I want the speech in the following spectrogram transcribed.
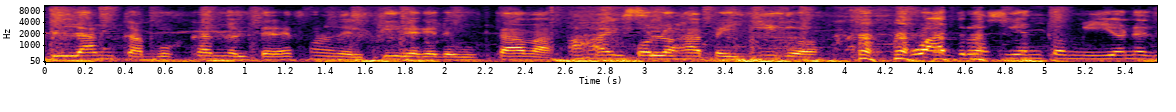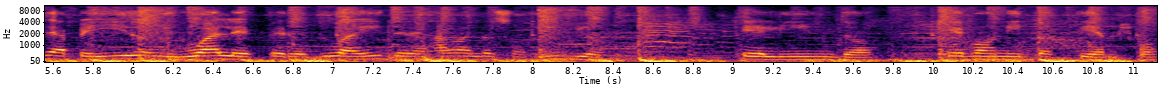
blancas buscando el teléfono del pibe que te gustaba Ay, por sí. los apellidos. 400 millones de apellidos iguales, pero tú ahí te dejabas los ojillos. Qué lindo, qué bonitos tiempos.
